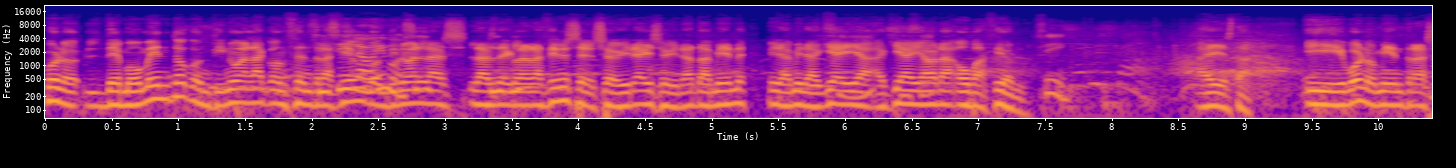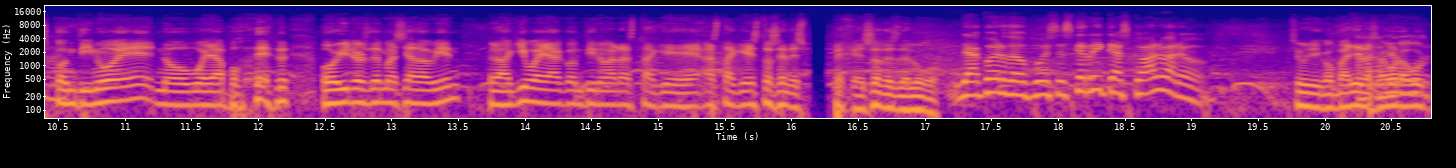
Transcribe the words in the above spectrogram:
bueno, de momento continúa la concentración, continúan las, las, declaraciones, se, se, oirá y se oirá también. Mira, mira, aquí hay, aquí hay ahora ovación. Sí. Ahí está. Y bueno, mientras continúe, no voy a poder oíros demasiado bien, pero aquí voy a continuar hasta que, hasta que esto se despeje, eso desde luego. De acuerdo, pues es que ricasco, Álvaro. Churi, compañeras, agur, agur.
